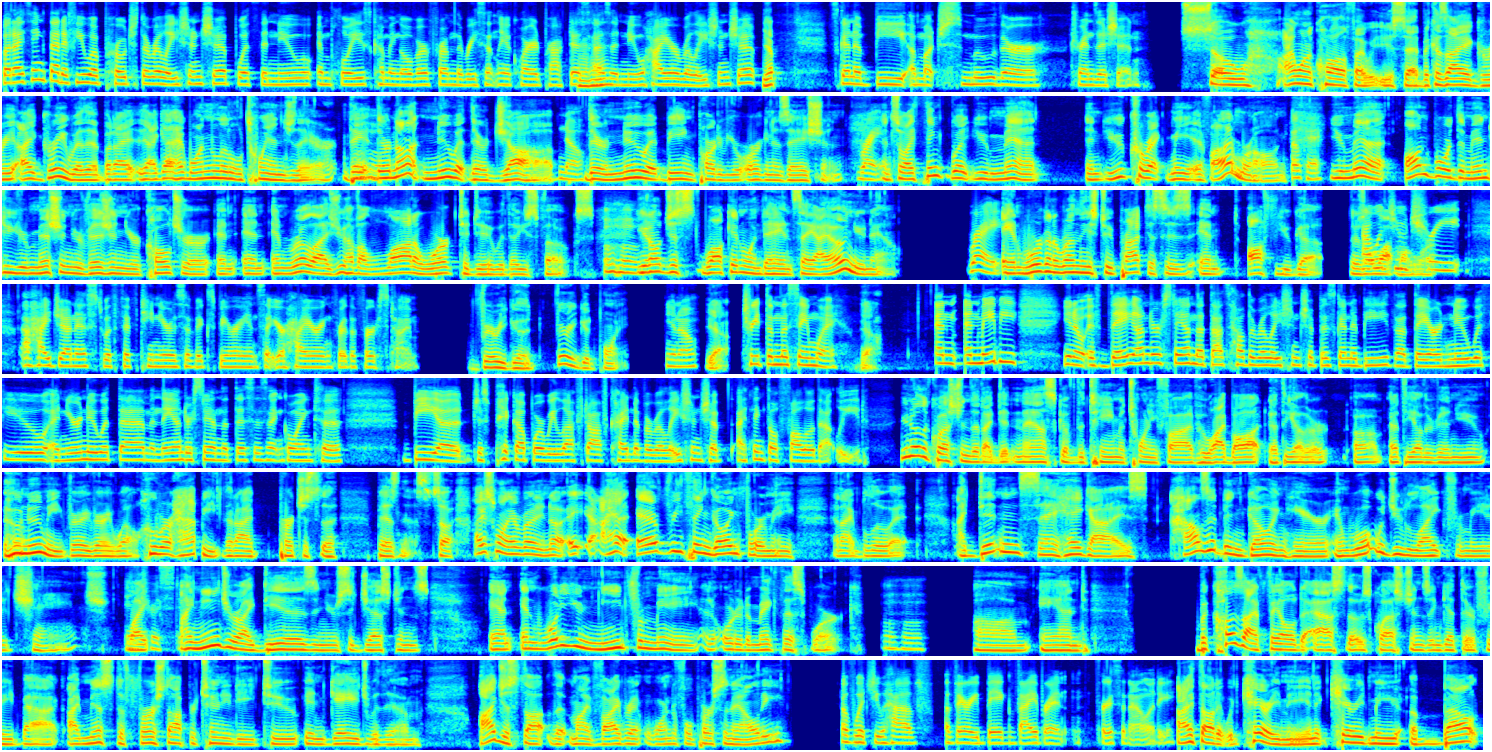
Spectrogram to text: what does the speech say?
but I think that if you approach the relationship with the new employees coming over from the recently acquired practice mm-hmm. as a new hire relationship, yep. it's going to be a much smoother transition. So I want to qualify what you said because I agree. I agree with it, but I I got had one little twinge there. They they're not new at their job. No. they're new at being part of your organization. Right. And so I think what you meant, and you correct me if I'm wrong. Okay. You meant onboard them into your mission, your vision, your culture, and and and realize you have a lot of work to do with these folks. Mm-hmm. You don't just walk in one day and say, "I own you now." Right. and we're going to run these two practices and off you go. There's How a lot would you treat a hygienist with 15 years of experience that you're hiring for the first time? Very good. Very good point. You know, Yeah. treat them the same way. Yeah. And and maybe, you know, if they understand that that's how the relationship is going to be, that they are new with you and you're new with them and they understand that this isn't going to be a just pick up where we left off kind of a relationship, I think they'll follow that lead. You know the question that I didn't ask of the team at 25 who I bought at the other um, at the other venue, who knew me very very well, who were happy that I purchased the business. So I just want everybody to know I I had everything going for me and I blew it. I didn't say, "Hey guys, how's it been going here and what would you like for me to change?" Like I need your ideas and your suggestions and and what do you need from me in order to make this work? Um, and because I failed to ask those questions and get their feedback, I missed the first opportunity to engage with them. I just thought that my vibrant, wonderful personality, Of which you have a very big, vibrant personality. I thought it would carry me, and it carried me about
